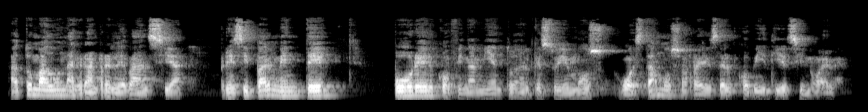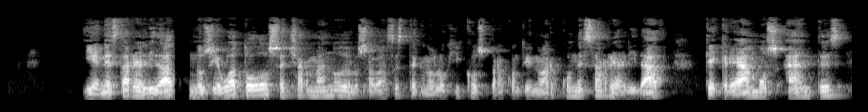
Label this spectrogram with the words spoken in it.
ha tomado una gran relevancia, principalmente por el confinamiento en el que estuvimos o estamos a raíz del COVID-19. Y en esta realidad nos llevó a todos a echar mano de los avances tecnológicos para continuar con esa realidad que creamos antes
